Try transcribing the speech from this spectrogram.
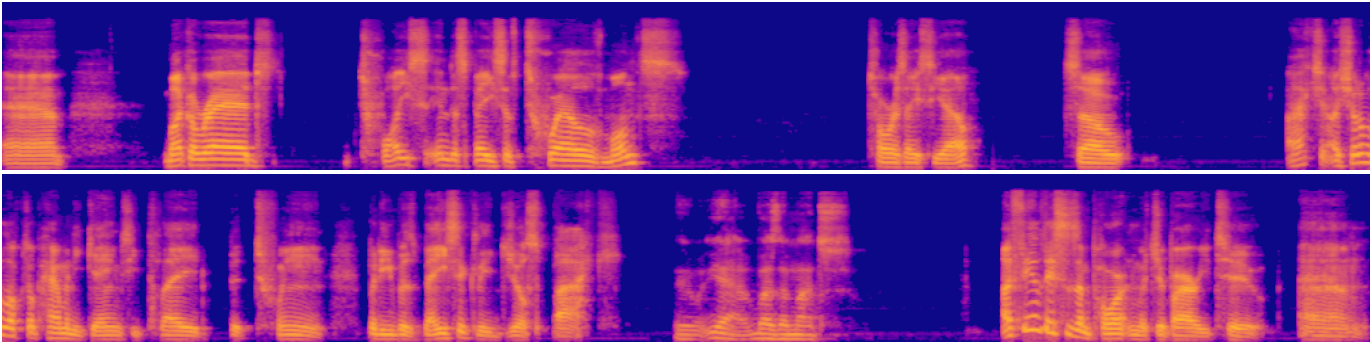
Um, Michael Redd, twice in the space of 12 months, tore his ACL. So, I actually, I should have looked up how many games he played between, but he was basically just back. Yeah, it wasn't much. I feel this is important with Jabari too. Um,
